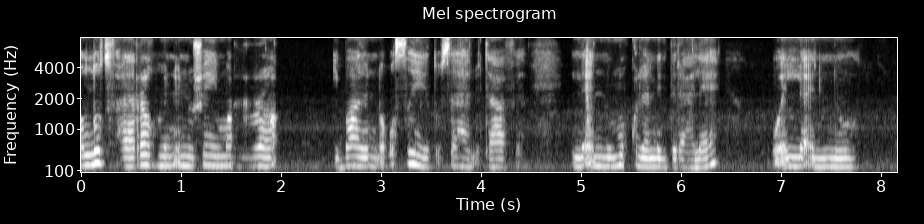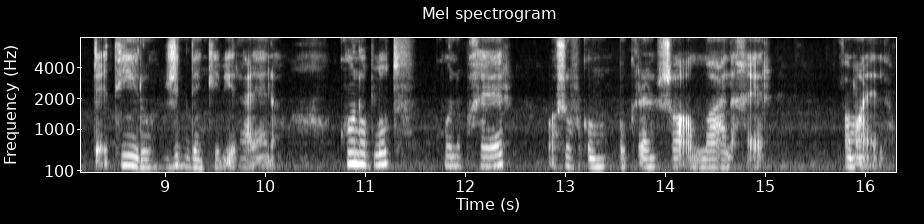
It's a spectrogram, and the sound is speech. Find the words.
اللطف على الرغم من إنه شي مرة يبان إنه بسيط وسهل وتافه إلا إنه مو كلنا نقدر عليه وإلا إنه تأثيره جدا كبير علينا. كونوا بلطف كونوا بخير وأشوفكم بكرة إن شاء الله على خير. فمان الله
